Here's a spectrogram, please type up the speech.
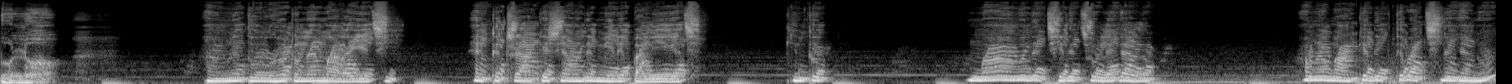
বলল আমরা দুর্ঘটনায় মারা গেছি। একটা ট্রাক এসে আমাদের মেরে পালিয়ে গেছে। কিন্তু মা আমাদের ছেড়ে চলে গেল। আমরা মাকে দেখতে পাচ্ছি না কেন?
